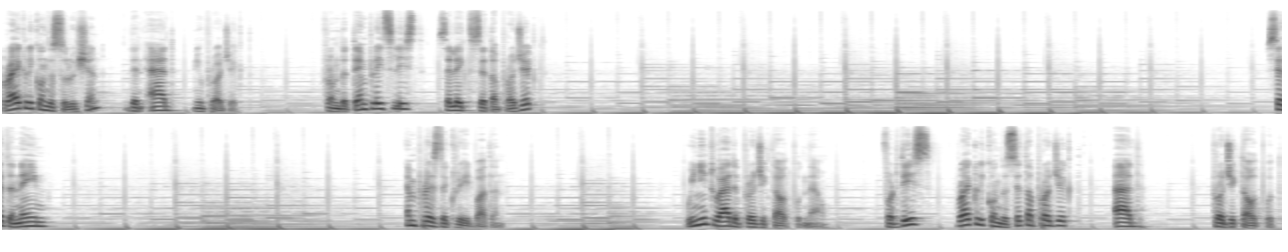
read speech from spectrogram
Right-click on the solution, then add New Project. From the templates list, select Setup Project, set a name, and press the Create button. We need to add a project output now. For this, right-click on the Setup Project, Add Project Output.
